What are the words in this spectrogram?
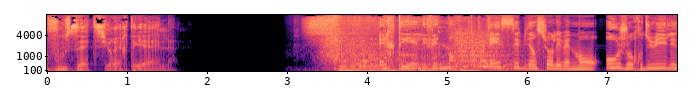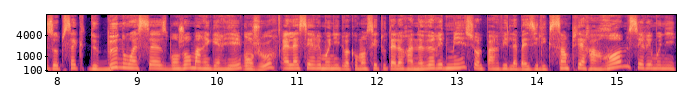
vous êtes sur RTL. RTL événement. Et c'est bien sûr l'événement aujourd'hui, les obsèques de Benoît XVI. Bonjour Marie Guerrier. Bonjour. La cérémonie doit commencer tout à l'heure à 9h30 sur le parvis de la basilique Saint-Pierre à Rome. Cérémonie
